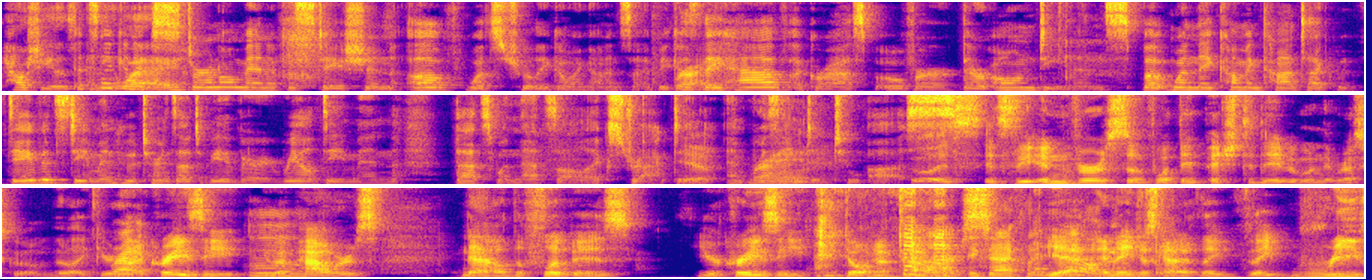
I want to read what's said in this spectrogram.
how she is It's anyway. like an external manifestation of what's truly going on inside because they have a grasp over their own demons. But when they come in contact with David's demon, who turns out to be a very real demon, that's when that's all extracted Yeah. and Right. presented to us. Well, it's it's the inverse of what they pitched to David when they rescue him. They're like, "You're Right. not crazy. You have Mm. powers." Now the flip is, "You're crazy. You don't have powers." Exactly. Yeah, they're and they just kind of they they re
